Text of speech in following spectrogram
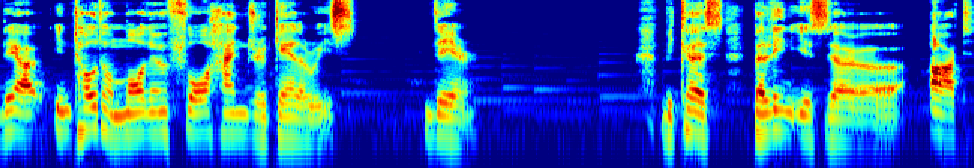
There are in total more than 400 galleries there because Berlin is a art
